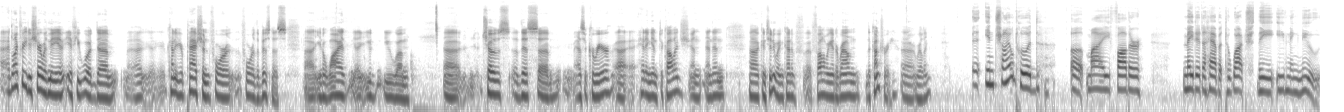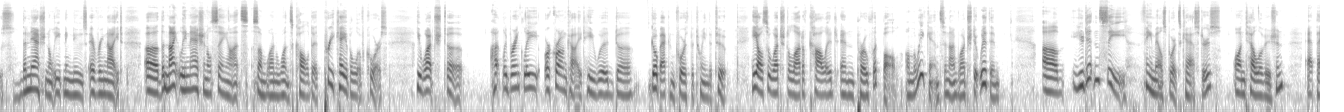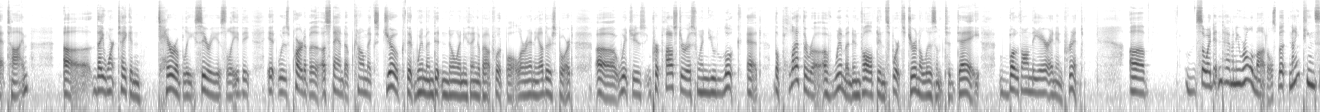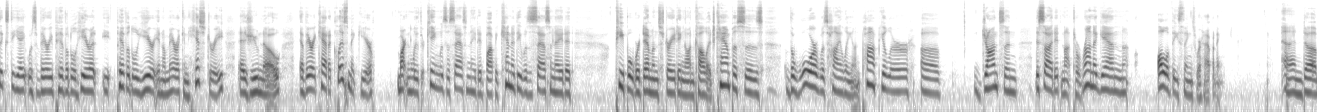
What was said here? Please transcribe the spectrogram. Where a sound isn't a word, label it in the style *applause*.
I'd like for you to share with me, if you would, um, uh, kind of your passion for for the business. Uh, you know why you you um, uh, chose this um, as a career uh, heading into college and, and then uh, continuing kind of uh, following it around the country, uh, really. In childhood, my father made it a habit to watch the evening news, the national evening news, every night. Uh, the nightly national seance, someone once called it, pre cable, of course. He watched uh, Huntley Brinkley or Cronkite. He would uh, go back and forth between the two. He also watched a lot of college and pro football on the weekends, and I watched it with him. Uh, you didn't see female sportscasters on television at that time. Uh, they weren't taken terribly seriously. The it was part of a, a stand-up comics joke that women didn't know anything about football or any other sport, uh, which is preposterous when you look at the plethora of women involved in sports journalism today, both on the air and in print. Uh, so I didn't have any role models. But 1968 was a very pivotal here, pivotal year in American history, as you know, a very cataclysmic year. Martin Luther King was assassinated, Bobby Kennedy was assassinated, people were demonstrating on college campuses, the war was highly unpopular. Uh, Johnson decided not to run again. All of these things were happening. And uh,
